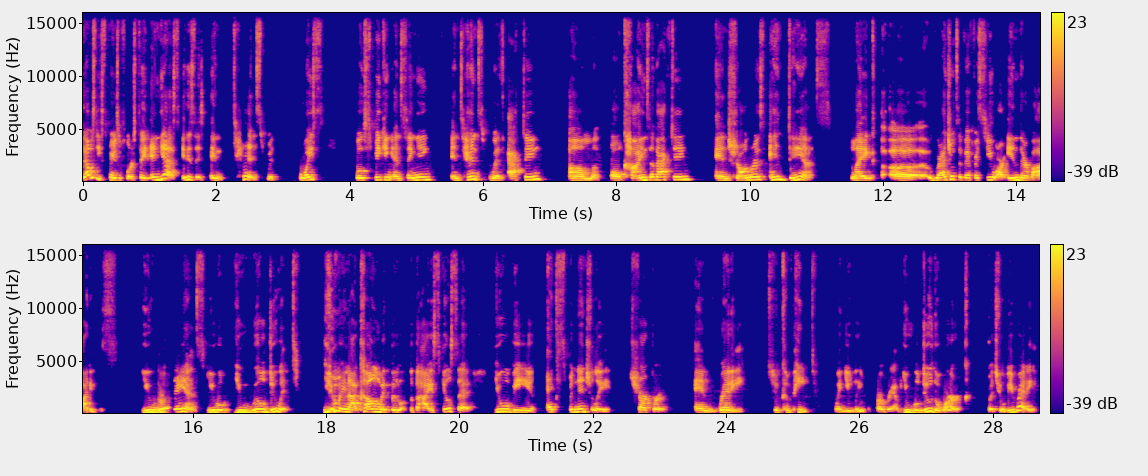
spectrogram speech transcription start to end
that was the experience of Florida State, and yes, it is intense with voice, both speaking and singing, intense with acting, um, all kinds of acting and genres and dance. Like uh, graduates of FSU are in their bodies. You will dance. You will you will do it. You may not come with the, the highest skill set, you will be exponentially sharper and ready to compete when you leave the program. You will do the work, but you'll be ready.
